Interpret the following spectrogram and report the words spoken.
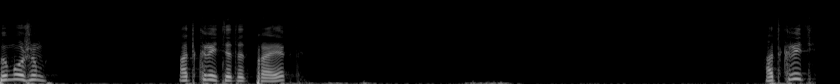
мы можем открыть этот проект, открыть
